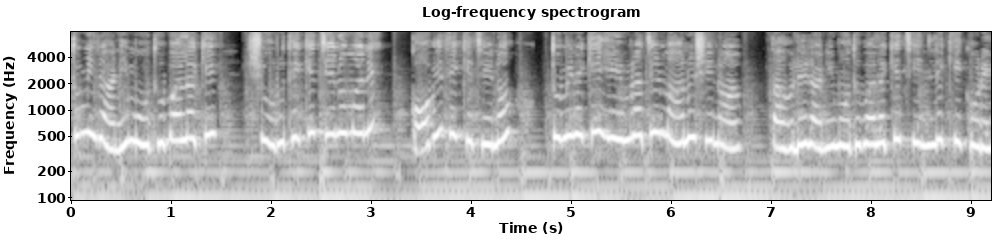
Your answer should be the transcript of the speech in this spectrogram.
তুমি রানী মধুবালাকে শুরু থেকে চেনো মানে? কবে থেকে চেনো? তুমি নাকি হেমরাজের মানুষই নয় তাহলে রানী মধুবালাকে চিনলে কি করে?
